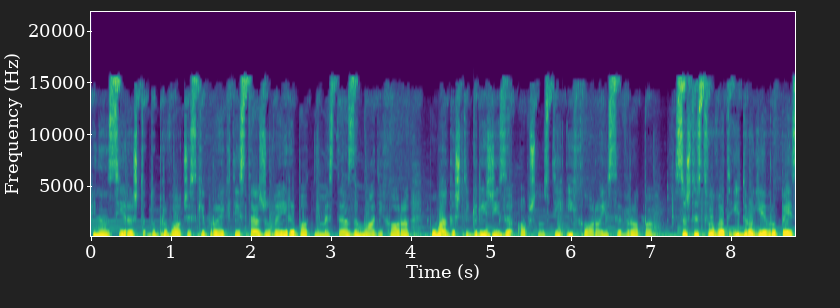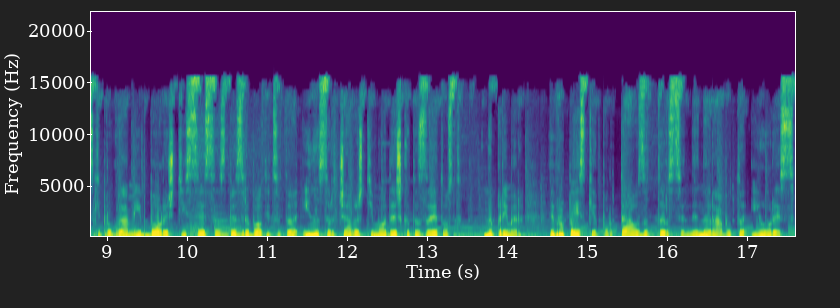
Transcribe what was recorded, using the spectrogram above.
финансиращ доброволчески проекти, стажове и работни места за млади хора, полагащи грижи за общности и хора из Европа. Съществуват и други европейски програми, борещи се с безработицата и насърчаващи младежката заетост. Например, Европейския портал за търсене на работа и ОРЕС.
